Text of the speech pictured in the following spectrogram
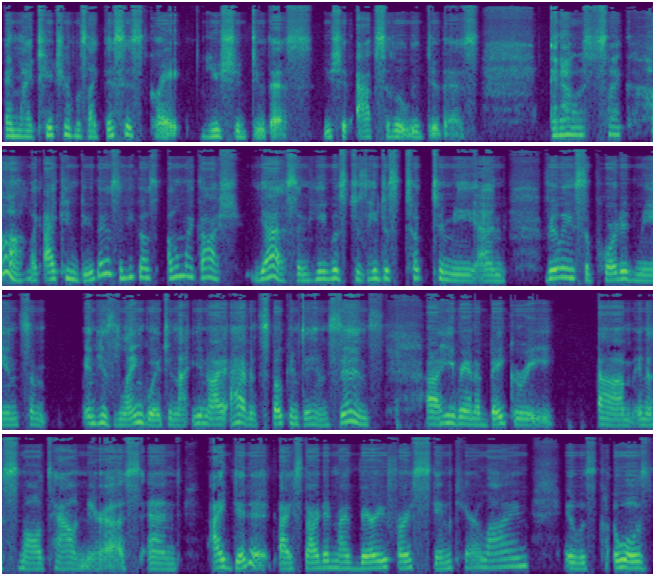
And my teacher was like, this is great. You should do this. You should absolutely do this. And I was just like, huh, like I can do this? And he goes, oh my gosh, yes. And he was just, he just took to me and really supported me in some, in his language. And I, you know, I, I haven't spoken to him since. Uh, he ran a bakery um, in a small town near us. And I did it. I started my very first skincare line. It was well, it was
